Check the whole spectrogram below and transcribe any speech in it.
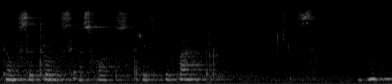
Então, você trouxe as fotos 3x4? Uhum.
